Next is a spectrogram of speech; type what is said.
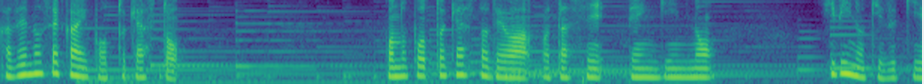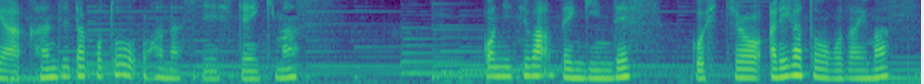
風の世界ポッドキャスト。このポッドキャストでは私ペンギンの日々の気づきや感じたことをお話ししていきます。こんにちはペンギンです。ご視聴ありがとうございます。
